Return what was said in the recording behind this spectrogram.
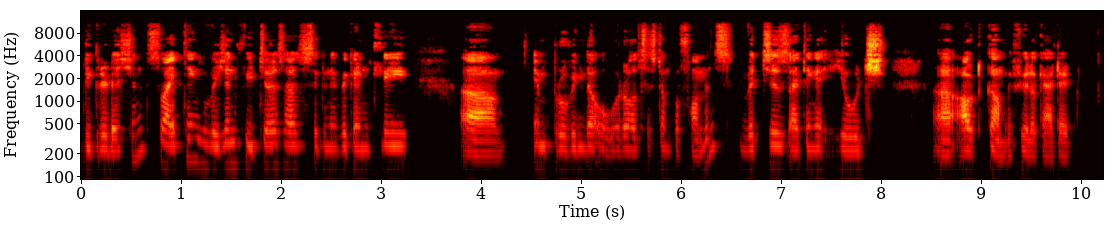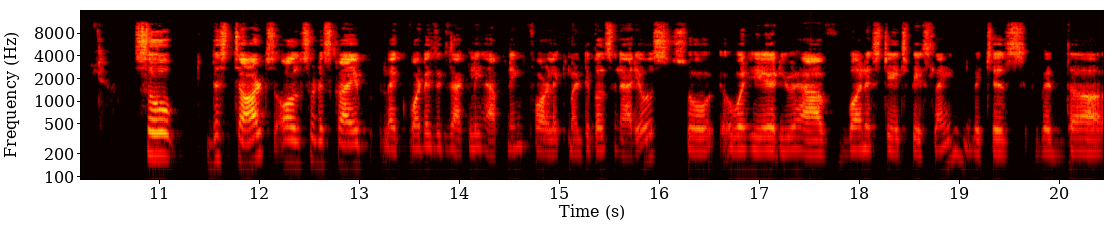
degradation. So I think vision features are significantly um, improving the overall system performance, which is, I think, a huge uh, outcome if you look at it. So this charts also describe like what is exactly happening for like multiple scenarios. So over here you have one stage baseline, which is with the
